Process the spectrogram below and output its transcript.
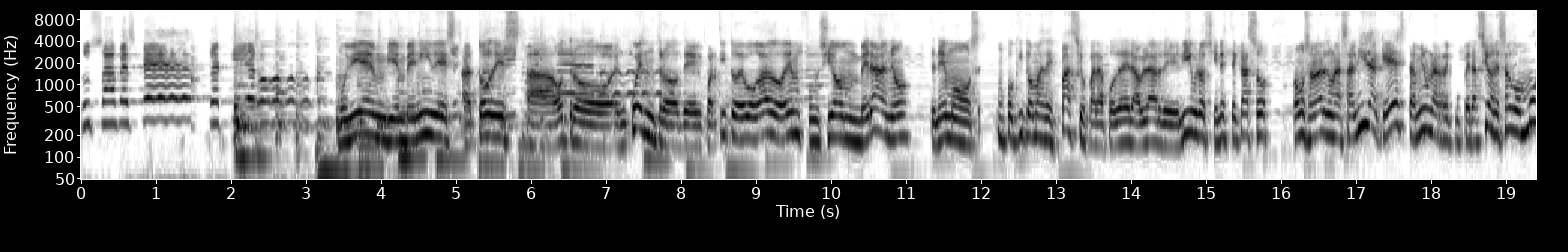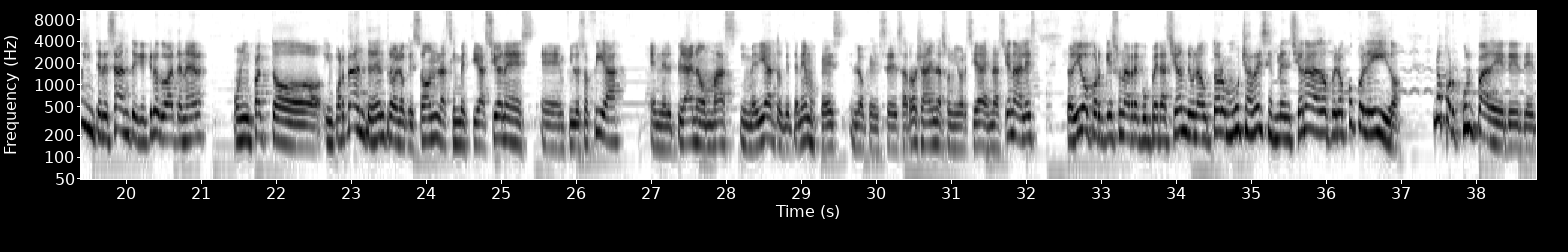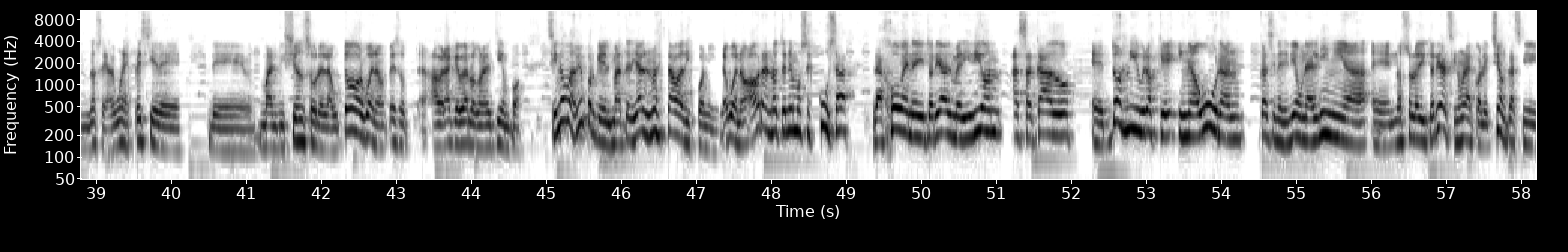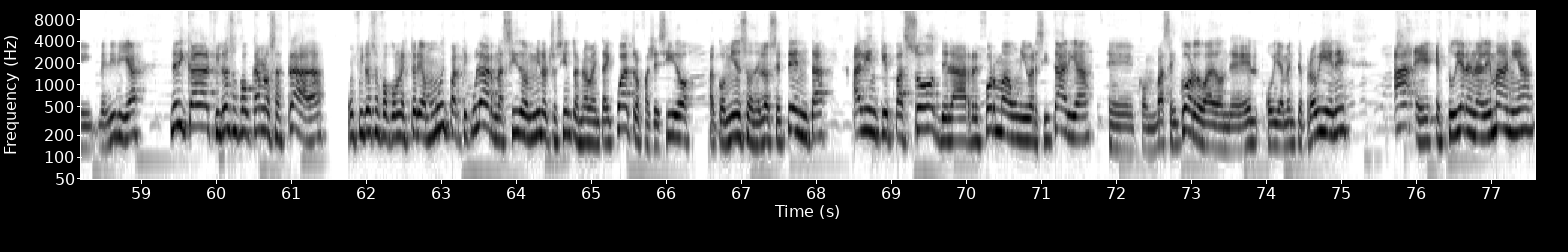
Tú sabes que te quiero. Muy bien, bienvenidos a todos a otro encuentro del cuartito de abogado en función verano. Tenemos un poquito más de espacio para poder hablar de libros y en este caso vamos a hablar de una salida que es también una recuperación. Es algo muy interesante que creo que va a tener un impacto importante dentro de lo que son las investigaciones eh, en filosofía en el plano más inmediato que tenemos, que es lo que se desarrolla en las universidades nacionales. Lo digo porque es una recuperación de un autor muchas veces mencionado, pero poco leído. No por culpa de, no sé, alguna especie de, de, maldición sobre el autor, bueno, eso habrá que verlo con el tiempo, sino más bien porque el material no estaba disponible. Bueno, ahora no tenemos excusa, la joven editorial Meridión ha sacado eh, dos libros que inauguran, casi les diría, una línea eh, no solo editorial, sino una colección, casi les diría, dedicada al filósofo Carlos Astrada, un filósofo con una historia muy particular, nacido en 1894, fallecido a comienzos de los 70, alguien que pasó de la reforma universitaria, eh, con base en Córdoba, de donde él obviamente proviene, a estudiar en Alemania,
